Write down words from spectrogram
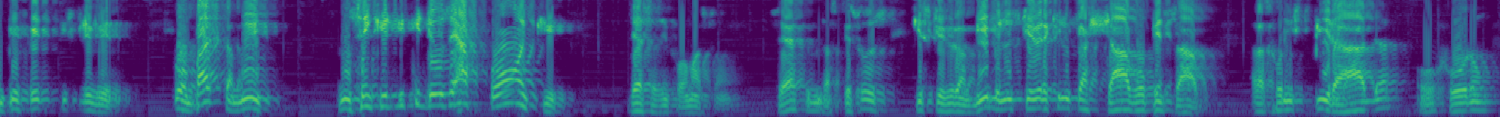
imperfeitas que escreveram. Bom, basicamente, no sentido de que Deus é a fonte dessas informações, certo? As pessoas que escreveram a Bíblia não escreveram aquilo que achavam ou pensavam. Elas foram inspiradas ou foram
